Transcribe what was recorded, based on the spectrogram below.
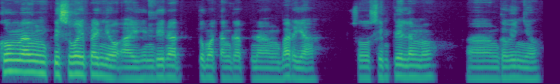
Kung ang piso wifi nyo ay hindi na tumatanggap ng barya, so simple lang no, ang gawin nyo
